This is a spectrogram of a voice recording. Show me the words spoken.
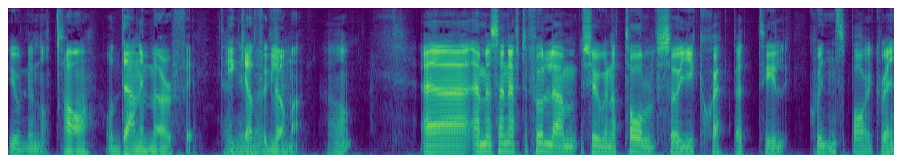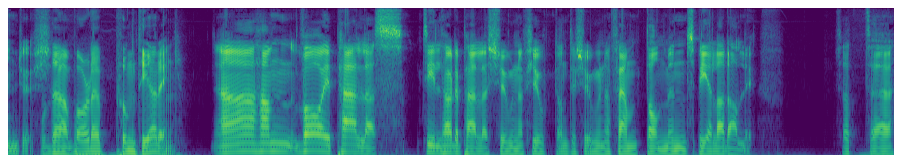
gjorde något. ja, och Danny Murphy, Danny icke att förglömma. Ja. Eh, men sen efter Fulham 2012 så gick skeppet till Queens Park Rangers. Och där var det punktering. Ja, han var i Palace, tillhörde Palace 2014 till 2015, men spelade aldrig. Så att, eh,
